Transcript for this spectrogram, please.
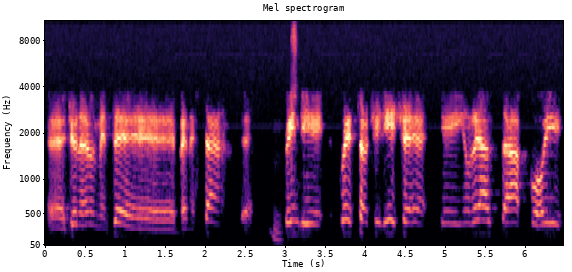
eh, generalmente benestante. Quindi questo ci dice che in realtà poi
